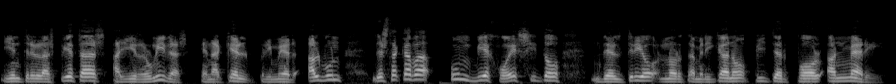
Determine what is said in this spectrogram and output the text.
Y entre las piezas allí reunidas en aquel primer álbum destacaba un viejo éxito del trío norteamericano Peter, Paul and Mary,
